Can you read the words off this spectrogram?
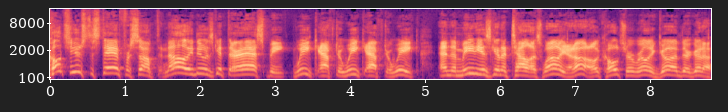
Colts used to stand for something. Now all they do is get their ass beat week after week after week, and the media is going to tell us, well, you know, Colts are really good. They're going to,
